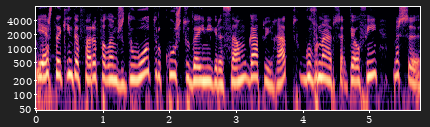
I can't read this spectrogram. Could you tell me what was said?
E esta quinta-feira falamos do outro custo da imigração, gato e rato, governar até ao fim, mas uh,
